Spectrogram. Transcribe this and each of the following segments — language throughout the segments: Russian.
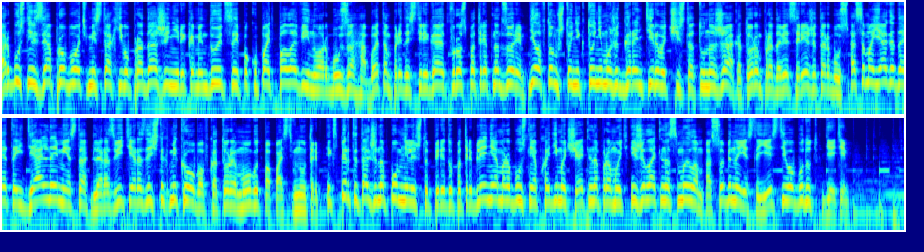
Арбуз нельзя пробовать в местах его продажи, не рекомендуется и покупать половину арбуза. Об этом предостерегают в Роспотребнадзоре. Дело в том, что никто не может гарантировать чистоту ножа, которым продавец режет арбуз. А сама ягода – это идеальное место для развития различных микробов, которые могут попасть внутрь. Эксперты также напомнили, что перед употреблением арбуз необходимо тщательно промыть и желательно с мылом, особенно если есть его будут дети.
